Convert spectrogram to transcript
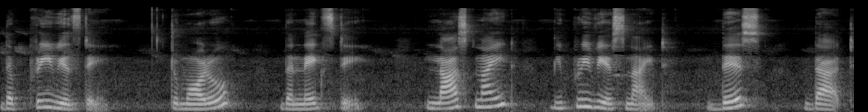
the previous day. Tomorrow, the next day. Last night, the previous night. This, that.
